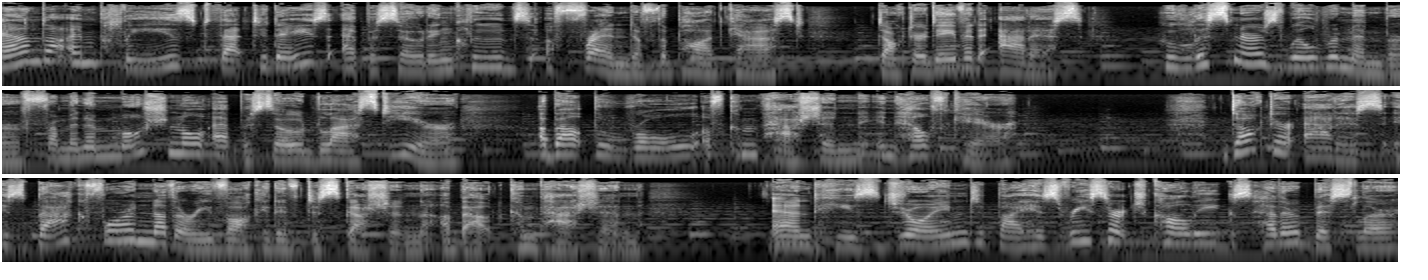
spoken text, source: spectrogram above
And I'm pleased that today's episode includes a friend of the podcast, Dr. David Addiss, who listeners will remember from an emotional episode last year about the role of compassion in healthcare. Dr. Addiss is back for another evocative discussion about compassion. And he's joined by his research colleagues Heather Buesseler,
